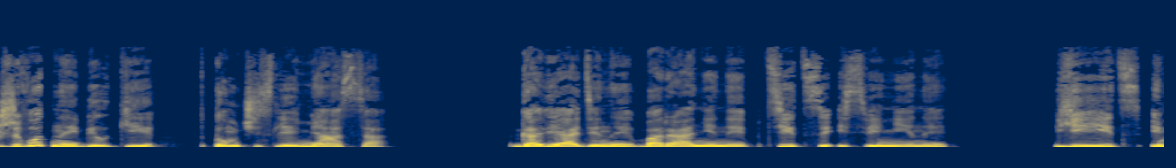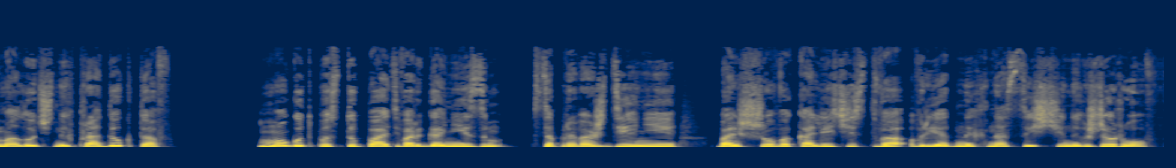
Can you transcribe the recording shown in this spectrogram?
Животные белки, в том числе мясо, говядины, баранины, птицы и свинины, яиц и молочных продуктов могут поступать в организм в сопровождении большого количества вредных насыщенных жиров,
